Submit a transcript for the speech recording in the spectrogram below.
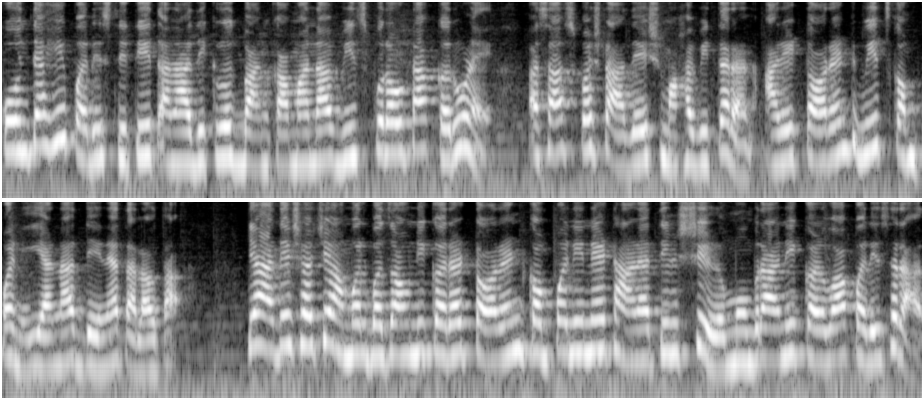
कोणत्याही परिस्थितीत अनाधिकृत बांधकामांना वीज पुरवठा करू नये असा स्पष्ट आदेश महावितरण आणि टॉरेंट वीज कंपनी यांना देण्यात आला होता. या आदेशाची अंमलबजावणी करत टॉरेंट कंपनीने ठाण्यातील शीळ मुंब्रा आणि कळवा परिसरात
